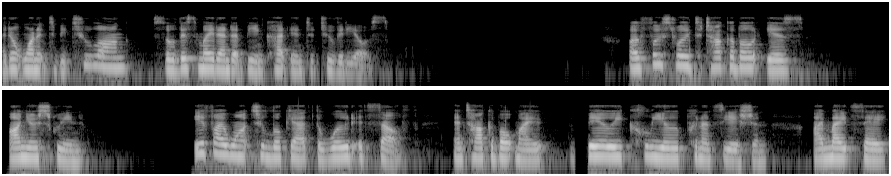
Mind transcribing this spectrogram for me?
I don't want it to be too long, so this might end up being cut into two videos. Our first word to talk about is on your screen. If I want to look at the word itself and talk about my very clear pronunciation, I might say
